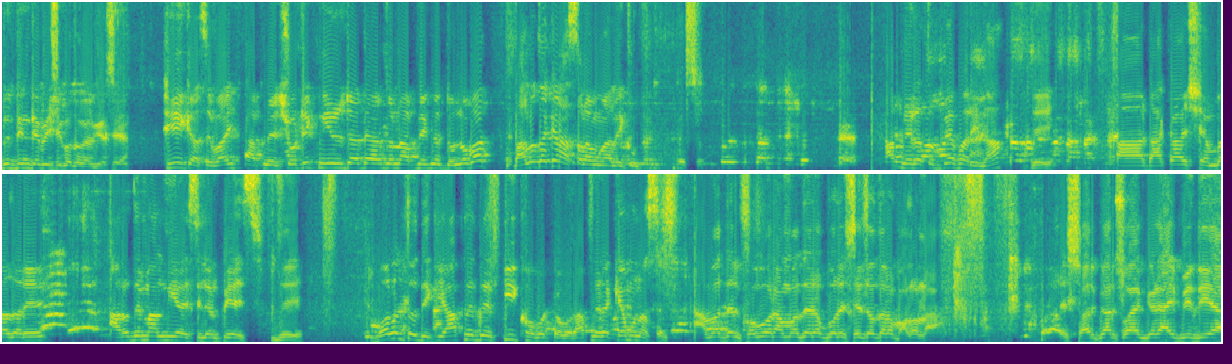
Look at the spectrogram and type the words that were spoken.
দুই তিনটে বেশি গতকাল গেছে। ঠিক আছে ভাই আপনি সঠিক নিউজটা দেওয়ার জন্য আপনাকে ধন্যবাদ। ভালো থাকেন আসসালামু আলাইকুম। আপনারা তো ব্যাপারই না। জি। ঢাকায় শ্যামবাজারে আরদে মাল নিয়ে আইছিলেন পেঁয়াজ। জি। বলেন তো দেখি আপনাদের কি খবর টবর আপনারা কেমন আছেন? আমাদের খবর আমাদের ওপরে সে যতটা ভালো না। সরকার কয়েক গেড়ে আইপি দিয়া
